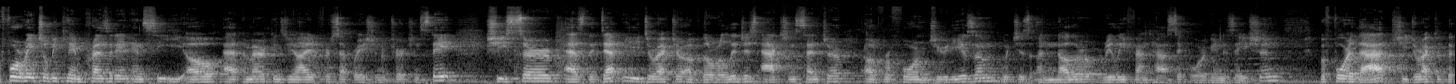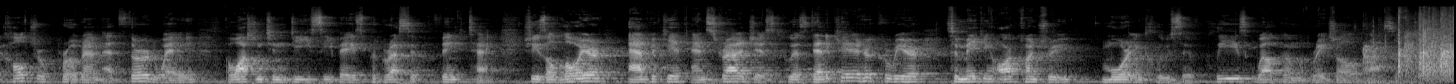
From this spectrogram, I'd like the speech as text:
Before Rachel became president and CEO at Americans United for Separation of Church and State, she served as the deputy director of the Religious Action Center of Reform Judaism, which is another really fantastic organization. Before that, she directed the cultural program at Third Way, a Washington, D.C. based progressive think tank. She is a lawyer, advocate, and strategist who has dedicated her career to making our country more inclusive. Please welcome Rachel Laser.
